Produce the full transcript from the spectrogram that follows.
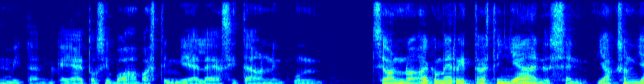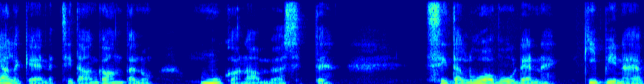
mitä, mikä jäi tosi vahvasti mieleen ja sitä on niin kuin se on aika merkittävästi jäänyt sen jakson jälkeen, että sitä on kantanut mukanaan myös sitten sitä luovuuden kipinä ja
